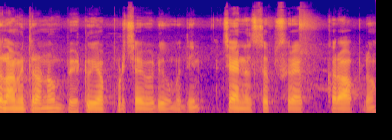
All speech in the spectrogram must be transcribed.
चला मित्रांनो भेटूया पुढच्या व्हिडिओमध्ये चॅनल सबस्क्राईब करा आपलं.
